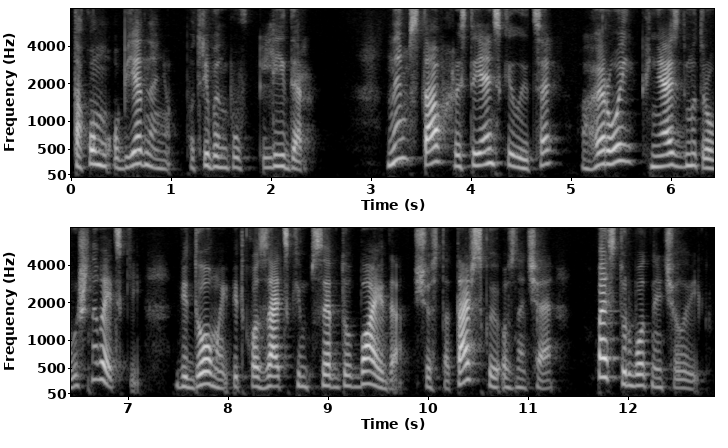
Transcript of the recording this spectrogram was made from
Такому об'єднанню потрібен був лідер. Ним став християнський лицар, герой князь Дмитро Вишневецький, відомий під козацьким псевдобайда, що з татарською означає безтурботний чоловік.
